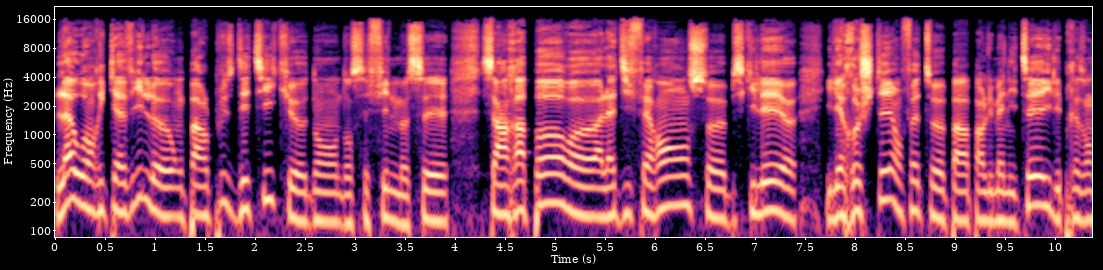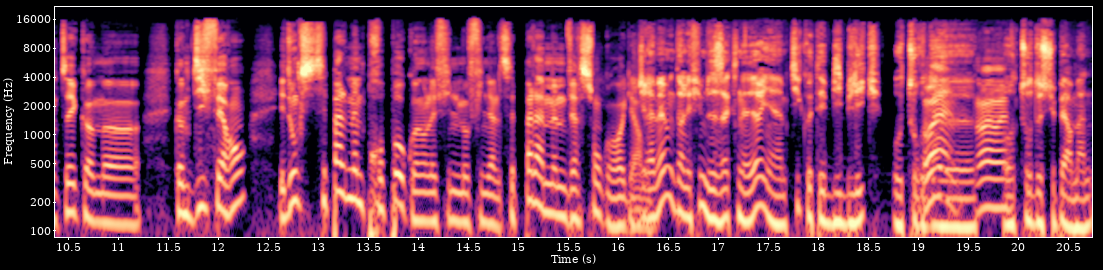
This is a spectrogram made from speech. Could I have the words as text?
Là où Henry Cavill, on parle plus d'éthique dans dans ses films. C'est c'est un rapport euh, à la différence, euh, puisqu'il est euh, il est rejeté en fait par par l'humanité. Il est présenté comme comme différent et donc c'est pas le même propos quoi dans les films au final c'est pas la même version qu'on Je regarde dirais même que dans les films de Zack Snyder, il y a un petit côté biblique autour ouais, de ouais, ouais. autour de Superman.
